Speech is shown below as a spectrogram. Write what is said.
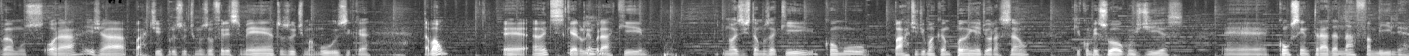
vamos orar e já partir para os últimos oferecimentos, última música, tá bom? É, antes, quero okay. lembrar que nós estamos aqui como parte de uma campanha de oração que começou há alguns dias, é, concentrada na família.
